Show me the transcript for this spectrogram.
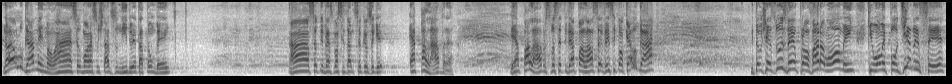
Não é o lugar, meu irmão. Ah, se eu morasse nos Estados Unidos, eu ia estar tão bem. Ah, se eu tivesse uma cidade, não sei o que, não sei o que. É a palavra. É a palavra. Se você tiver a palavra, você vence em qualquer lugar. Então Jesus veio provar ao homem que o homem podia vencer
